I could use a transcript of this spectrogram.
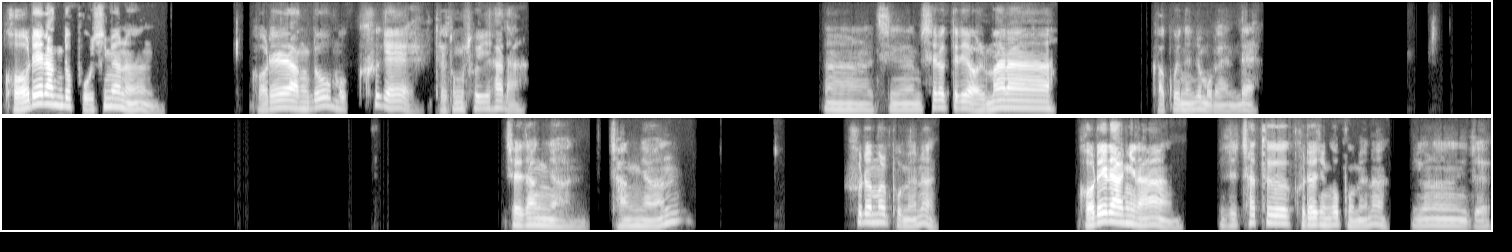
거래량도 보시면은 거래량도 뭐 크게 대동소이하다. 어, 지금 세력들이 얼마나 갖고 있는지 모르겠는데 재작년, 작년 흐름을 보면은 거래량이랑 이제 차트 그려진 거 보면은 이거는 이제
